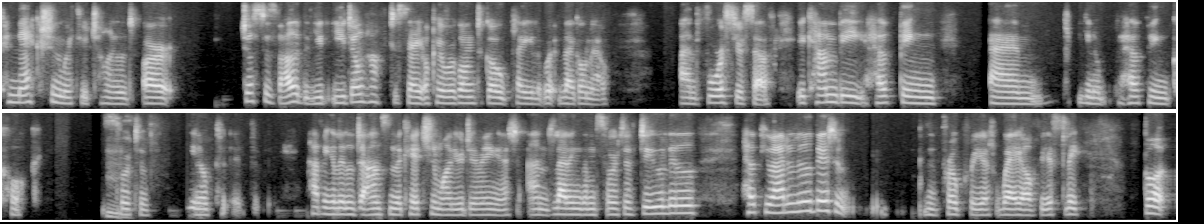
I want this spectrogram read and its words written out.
connection with your child are just as valuable. You, you don't have to say okay we're going to go play lego now and force yourself. It can be helping um you know helping cook mm. sort of, you know, having a little dance in the kitchen while you're doing it and letting them sort of do a little, help you out a little bit in an appropriate way, obviously. But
